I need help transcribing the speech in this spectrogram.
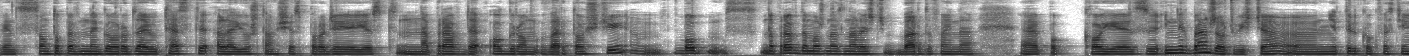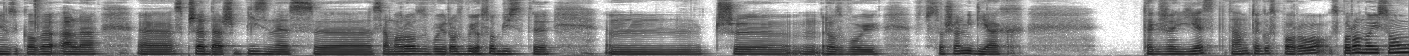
więc są to pewnego rodzaju testy, ale już tam się sporo dzieje. Jest naprawdę ogrom wartości, bo naprawdę można znaleźć bardzo fajne e, pokoje z innych branży, oczywiście. E, nie tylko kwestie językowe, ale sprzedaż, biznes, samorozwój, rozwój osobisty, mm, czy rozwój w social mediach Także jest tam tego sporo, sporo. No i są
